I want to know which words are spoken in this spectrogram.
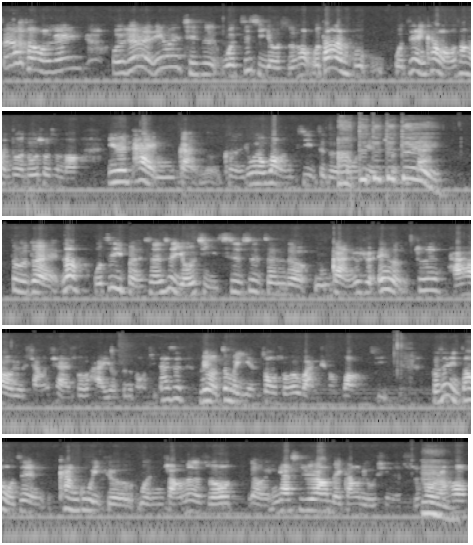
没有，我跟你，我觉得，因为其实我自己有时候，我当然不，我之前看网络上很多人都说什么，因为太无感了，可能就会忘记这个东西。啊，对对对对。对不对？那我自己本身是有几次是真的无感，就觉得哎，就是还好有想起来说还有这个东西，但是没有这么严重说会完全忘记。可是你知道我之前看过一个文章，那个时候呃应该是月亮杯刚流行的时候，嗯、然后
